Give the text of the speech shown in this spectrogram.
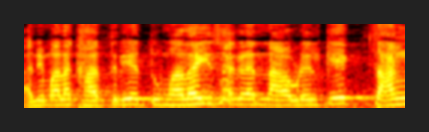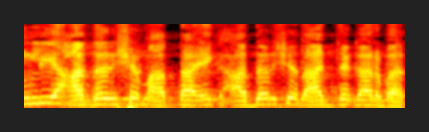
आणि मला खात्री आहे तुम्हालाही सगळ्यांना आवडेल की एक चांगली आदर्श माता एक आदर्श राज्यकारभार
